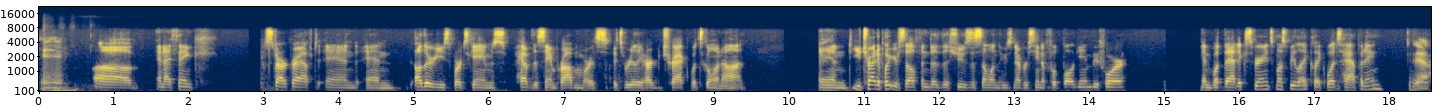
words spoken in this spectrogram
Mm-hmm. Um, and I think StarCraft and and other esports games have the same problem where it's it's really hard to track what's going on. And you try to put yourself into the shoes of someone who's never seen a football game before and what that experience must be like, like what's happening. Yeah,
